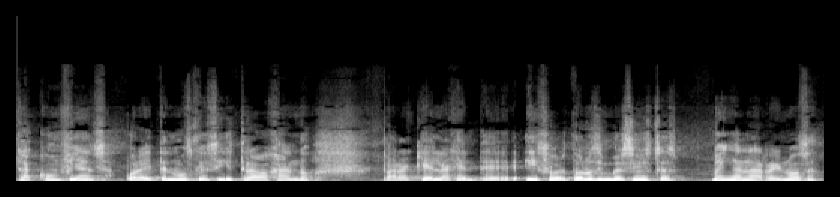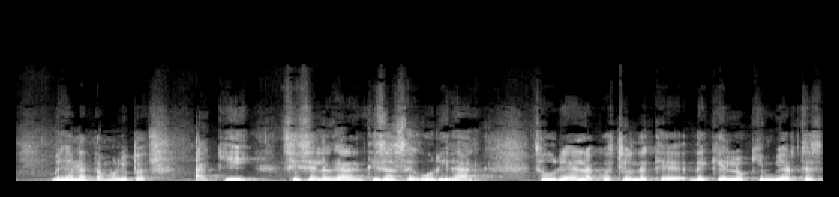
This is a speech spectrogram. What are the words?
la confianza. Por ahí tenemos que seguir trabajando para que la gente y sobre todo los inversionistas vengan a Reynosa, vengan a Tamaulipas. Aquí sí se les garantiza seguridad, seguridad en la cuestión de que, de que lo que inviertes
